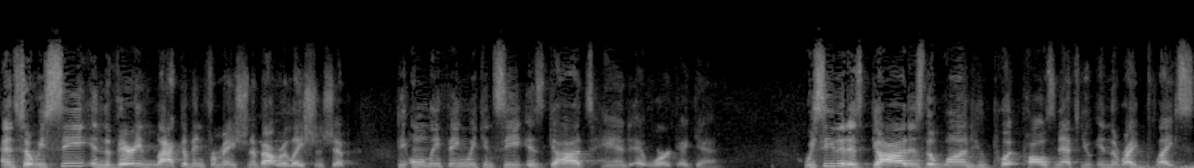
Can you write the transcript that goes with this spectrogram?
And so we see in the very lack of information about relationship, the only thing we can see is God's hand at work again. We see that as God is the one who put Paul's nephew in the right place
